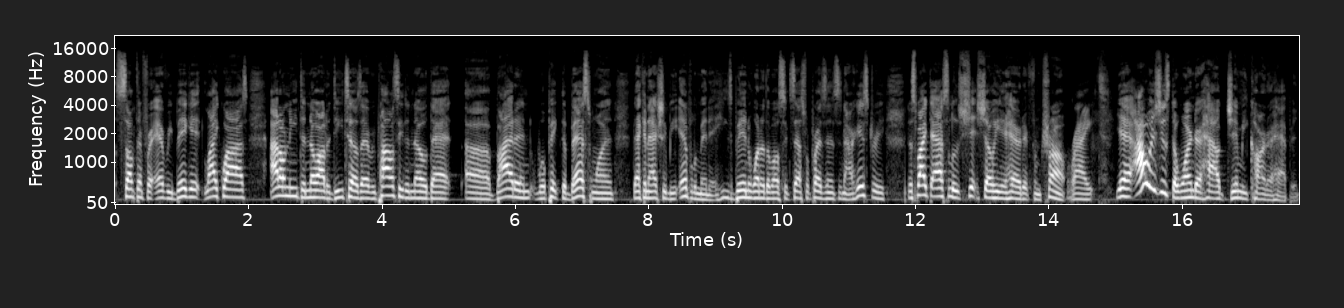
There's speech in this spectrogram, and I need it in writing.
something for every bigot. Likewise, I don't need to know all the details of every policy to know that uh, Biden will pick the best one that can actually be implemented. He's been one of the most successful presidents in our history, despite the absolute shit show he inherited from Trump. Right. Yeah, I always used to wonder how Jimmy Carter happened.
